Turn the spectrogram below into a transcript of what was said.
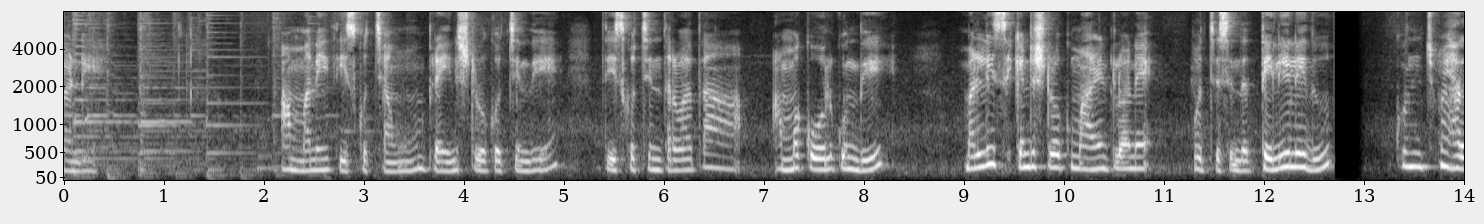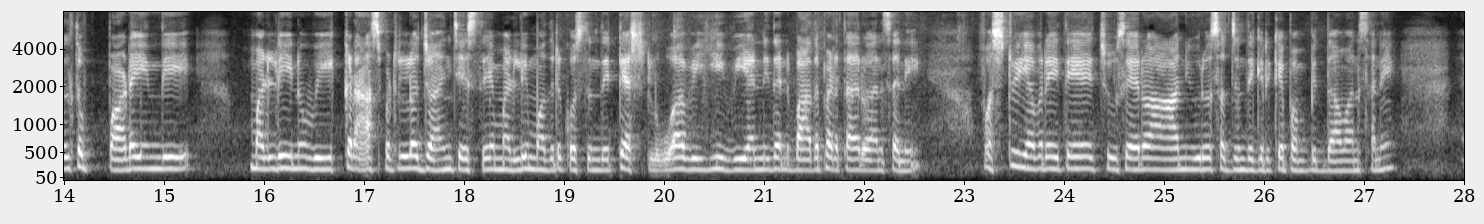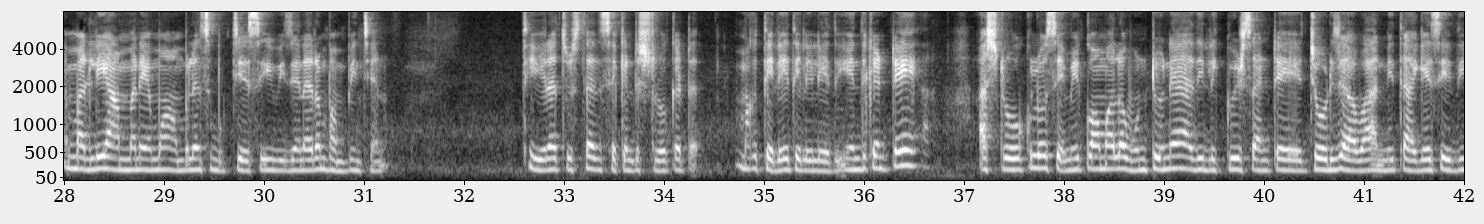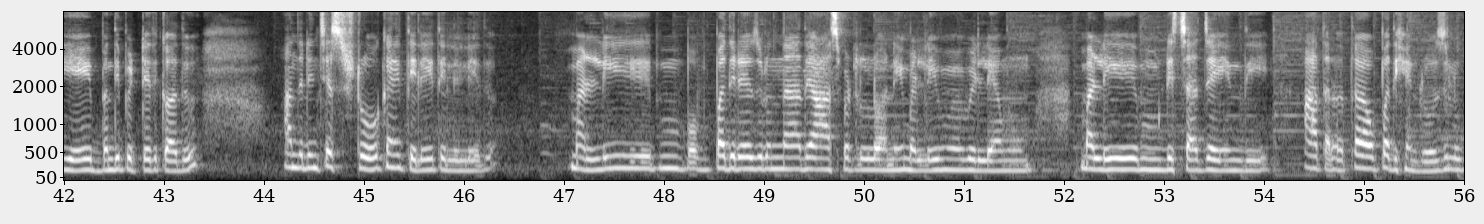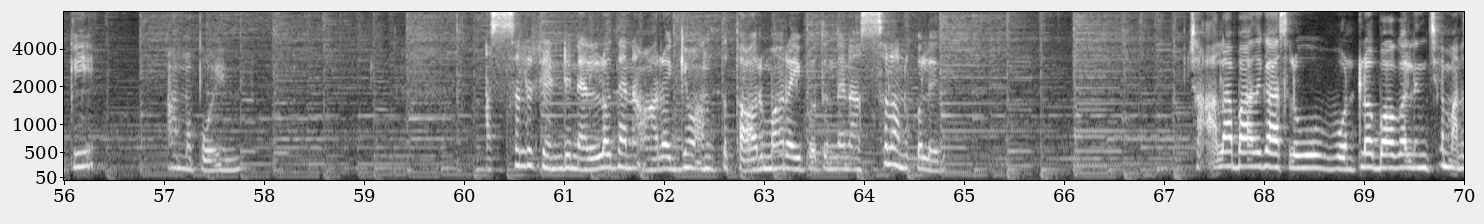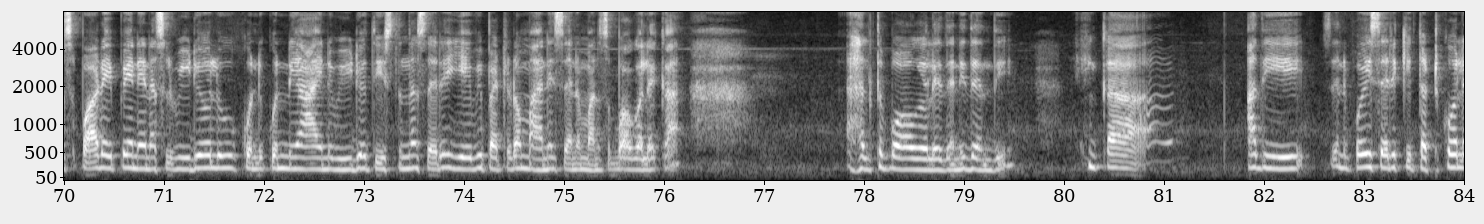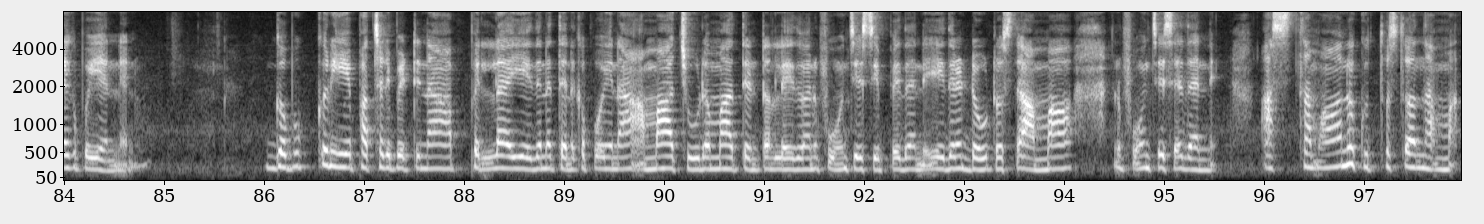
అండి. అమ్మని తీసుకొచ్చాము. బ్రెయిన్ స్ట్రోక్ వచ్చింది. తీసుకొచ్చిన తర్వాత అమ్మ కోలుకుంది. మళ్ళీ సెకండ్ స్ట్రోక్ మా ఇంట్లోనే వచ్చేసింది. అది తెలియలేదు. కొంచెం హెల్త్ పాడైంది. మళ్ళీ నువ్వు ఇక్కడ హాస్పిటల్లో జాయిన్ చేస్తే మళ్ళీ మొదటికి వస్తుంది టెస్ట్లు అవి ఇవి అన్ని దాన్ని బాధ పెడతారు అనేసని. ఫస్ట్ ఎవరైతే చూసారో ఆ న్యూరో సర్జన్ దగ్గరికే పంపిద్దాం అనసని. మళ్ళీ అమ్మనేమో అంబులెన్స్ బుక్ చేసి విజయనగరం పంపించాను. తీరా చూస్తే అది సెకండ్ స్ట్రోక్ అట. మాకు తెలియ తెలియలేదు. ఎందుకంటే ఆ స్ట్రోక్లో సెమీకోమాలో ఉంటూనే అది లిక్విడ్స్ అంటే చోడు జావా అన్నీ తాగేసేది ఏ ఇబ్బంది పెట్టేది కాదు. అందునుంచి స్ట్రోక్ అని తెలియ తెలియలేదు. మళ్ళీ పది రోజులు ఉన్నది హాస్పిటల్లోని మళ్ళీ వెళ్ళాము. మళ్ళీ డిశ్చార్జ్ అయింది. ఆ తర్వాత పదిహేను రోజులకి అమ్మ పోయింది. అస్సలు రెండు నెలల్లో దాని ఆరోగ్యం అంత తారుమారు అయిపోతుందని అస్సలు అనుకోలేదు. చాలా బాధగా అసలు ఒంట్లో బాగోల మనసు పాడైపోయి నేను అసలు వీడియోలు కొన్ని కొన్ని ఆయన వీడియో తీస్తున్నా సరే ఏవి పెట్టడం మానేశాను మనసు బాగోలేక. హెల్త్ బాగోలేదని దంది ఇంకా అది చనిపోయేసరికి తట్టుకోలేకపోయాను నేను. గబుక్కుని ఏ పచ్చడి పెట్టినా పిల్ల ఏదైనా తినకపోయినా అమ్మ చూడమ్మా తింటం లేదు అని ఫోన్ చేసి చెప్పేదాన్ని. ఏదైనా డౌట్ వస్తే అమ్మ అని ఫోన్ చేసేదాన్ని. అస్తమాను గుర్తొస్తుంది అమ్మ.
